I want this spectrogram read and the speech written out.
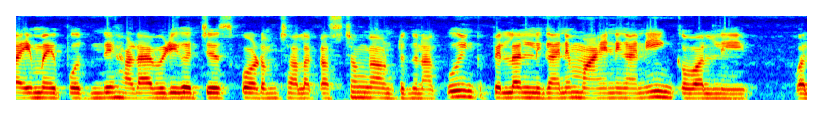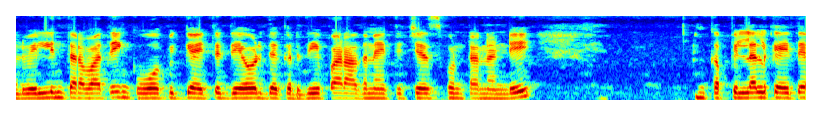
టైం అయిపోతుంది. హడావిడిగా చేసుకోవడం చాలా కష్టంగా ఉంటుంది నాకు. ఇంకా పిల్లల్ని కానీ మా ఆయన్ని కానీ ఇంకా వాళ్ళని వాళ్ళు వెళ్ళిన తర్వాత ఇంకా ఓపిక్గా అయితే దేవుడి దగ్గర దీపారాధన అయితే చేసుకుంటానండి. ఇంకా పిల్లలకైతే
